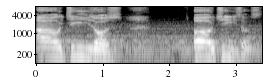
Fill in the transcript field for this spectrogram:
Oh jesus. Oh jesus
